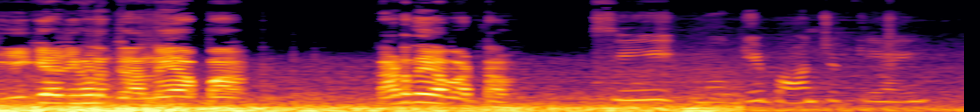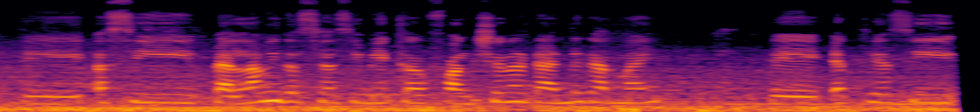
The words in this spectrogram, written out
ਠੀਕ ਹੈ ਜੀ ਹੁਣ ਆ ਆਪਾਂ। ਕੱਢਦੇ ਆ ਵਾਟਾਂ। ਅਸੀਂ ਮੋਗੇ ਪਹੁੰਚ ਚੁੱਕੇ ਹਾਂ ਜੀ ਤੇ ਅਸੀਂ ਪਹਿਲਾਂ ਵੀ ਦੱਸਿਆ ਸੀ ਵੀ ਇੱਕ ਫੰਕਸ਼ਨ ਅਟੈਂਡ ਕਰਨਾ ਹੈ। ਤੇ ਇੱਥੇ ਅਸੀਂ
